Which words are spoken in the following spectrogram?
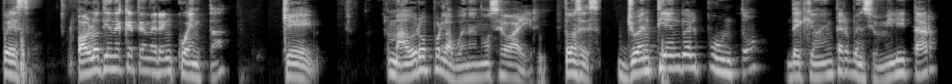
pues Pablo tiene que tener en cuenta que Maduro por la buena no se va a ir. Entonces, yo entiendo el punto de que una intervención militar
